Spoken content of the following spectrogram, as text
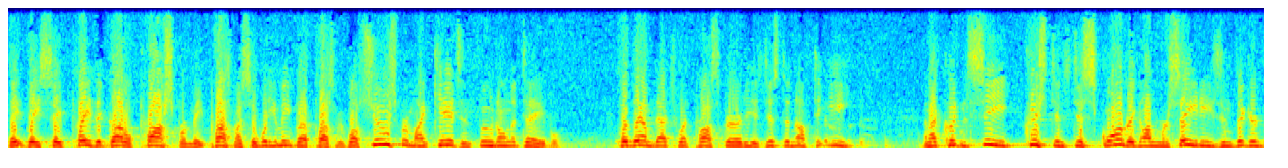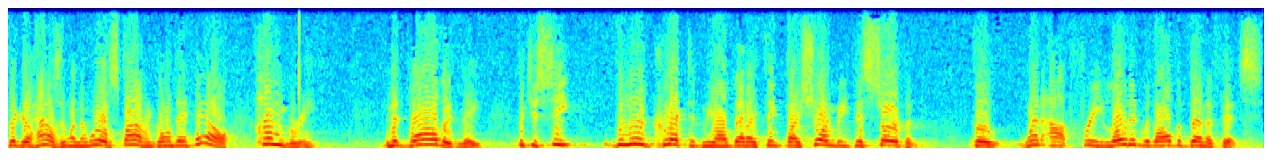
They, they say, pray that God will prosper me. Prosper. I said, what do you mean by prosper? Well, shoes for my kids and food on the table. For them, that's what prosperity is, just enough to eat. And I couldn't see Christians just squandering on Mercedes and bigger and bigger houses when the world's starving, going to hell, hungry. And it bothered me. But you see, the Lord corrected me on that, I think, by showing me this servant who went out free, loaded with all the benefits,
